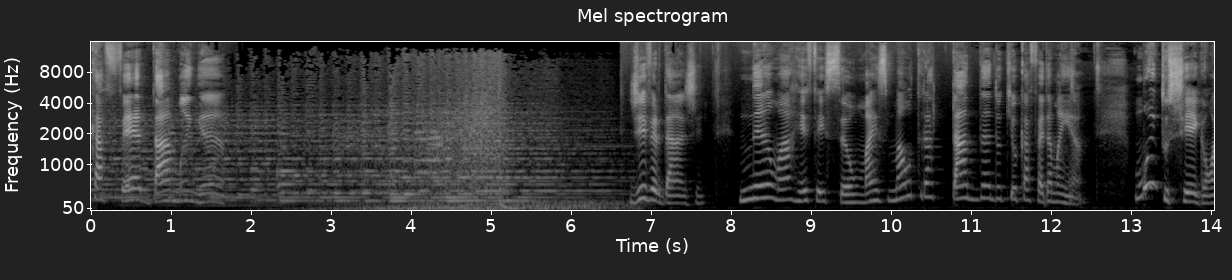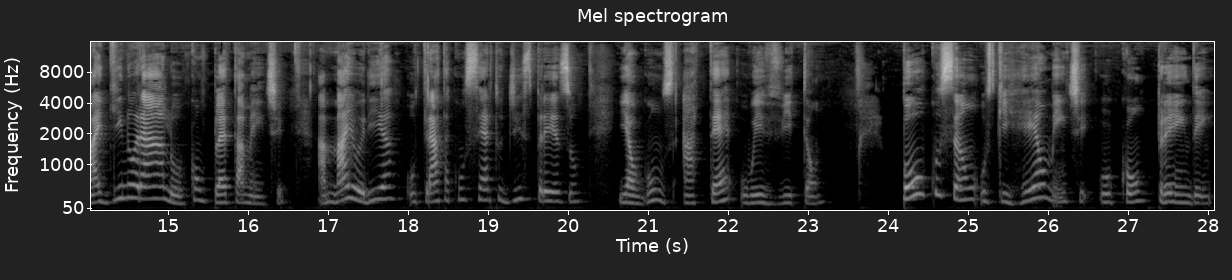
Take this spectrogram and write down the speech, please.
café da manhã. De verdade, não há refeição mais maltratada do que o café da manhã. Muitos chegam a ignorá-lo completamente. A maioria o trata com certo desprezo e alguns até o evitam. Poucos são os que realmente o compreendem.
